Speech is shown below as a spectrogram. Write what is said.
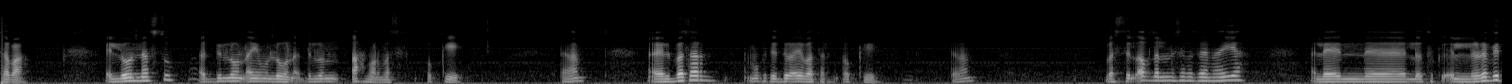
سبعة. اللون نفسه اديله لون أي لون؟ اديله لون أحمر مثلا. okay. تمام؟ ال pattern ممكن تديله أي pattern okay. تمام؟ بس الأفضل إن أنا زي ما هي. لأن ال Revit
